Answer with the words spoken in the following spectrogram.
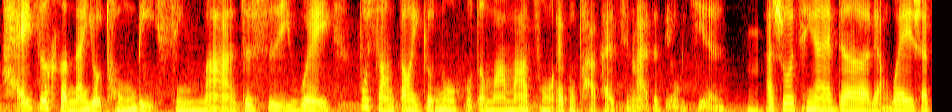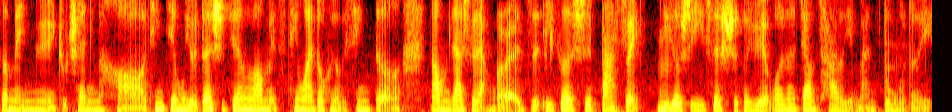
孩子很难有同理心嘛？这是一位不想当一个怒火的妈妈从 Apple Podcast 进来的留言。嗯，他说：“亲爱的两位帅哥美女主持人，你们好！听节目有一段时间了，每次听完都很有心得。那我们家是两个儿子，一个是八岁，一个是一岁十个月。嗯、哇，那这样差的也蛮多的耶，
